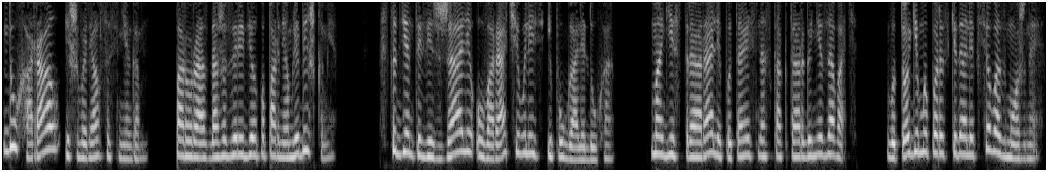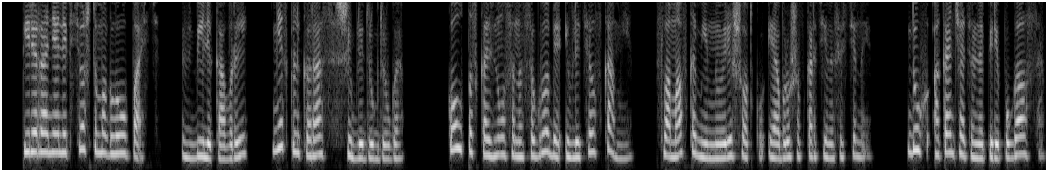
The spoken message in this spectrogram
дух орал и швырялся снегом. Пару раз даже зарядил по парням ледышками. Студенты визжали, уворачивались и пугали духа. Магистры орали, пытаясь нас как-то организовать. В итоге мы пораскидали все возможное, перероняли все, что могло упасть, сбили ковры, несколько раз сшибли друг друга. Кол поскользнулся на сугробе и влетел в камни, сломав каминную решетку и обрушив картины со стены. Дух окончательно перепугался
